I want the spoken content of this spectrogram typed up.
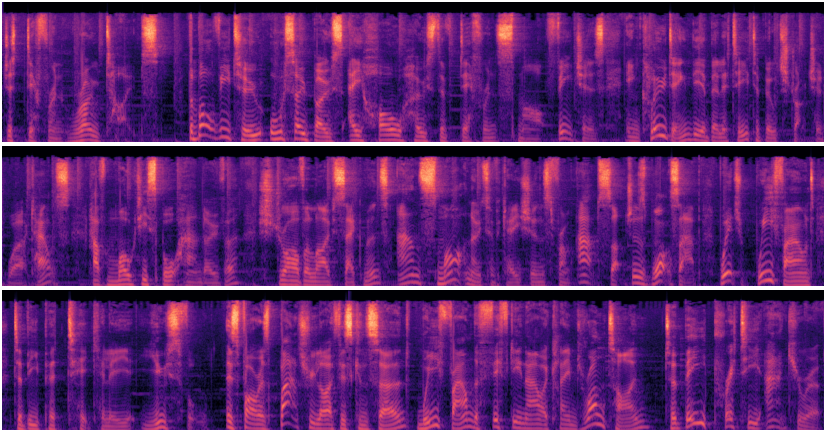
just different road types. The Bolt V2 also boasts a whole host of different smart features, including the ability to build structured workouts, have multi-sport handover, Strava live segments, and smart notifications from apps such as WhatsApp, which we found to be particularly useful. As far as battery life is concerned, we found the 15 hour claimed runtime to be pretty accurate.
